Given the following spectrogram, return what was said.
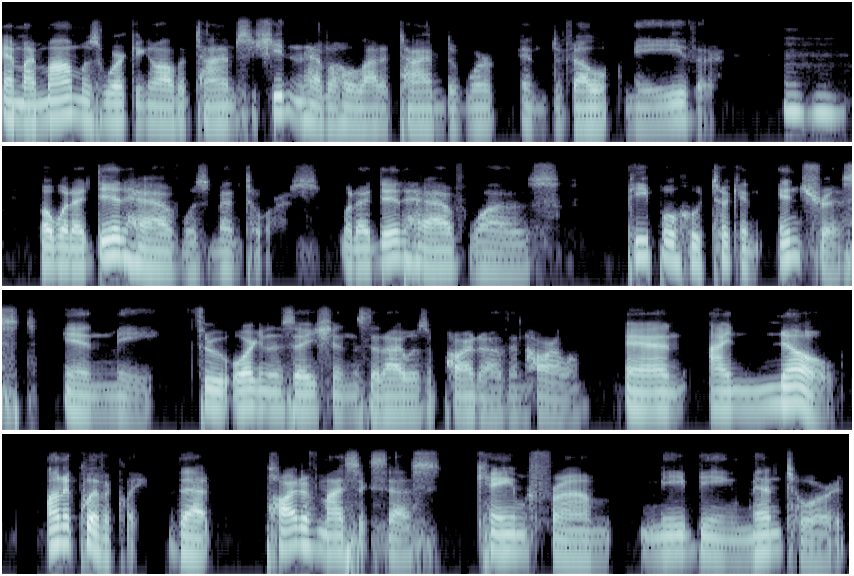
And my mom was working all the time, so she didn't have a whole lot of time to work and develop me either. Mm-hmm. But what I did have was mentors. What I did have was people who took an interest in me through organizations that I was a part of in Harlem. And I know unequivocally that part of my success came from me being mentored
